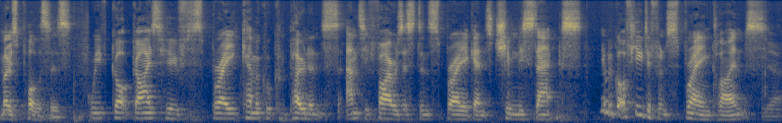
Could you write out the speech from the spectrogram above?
most policies. We've got guys who spray chemical components, anti-fire resistant spray against chimney stacks. Yeah, we've got a few different spraying clients. Yeah.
